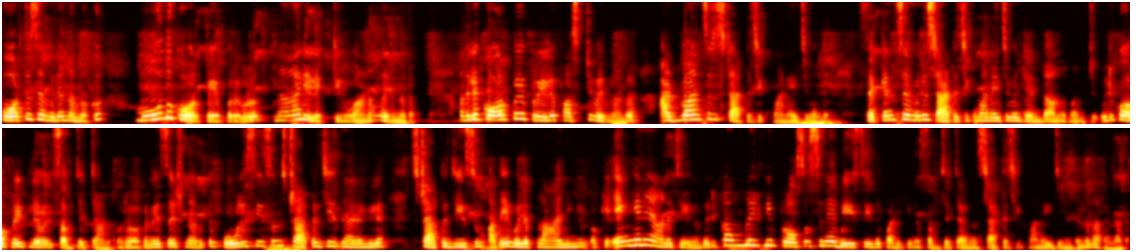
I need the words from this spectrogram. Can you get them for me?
ഫോർത്ത് സെമ്മിൽ നമുക്ക് മൂന്ന് കോർ പേപ്പറുകളും നാല് ഇലക്റ്റീവുമാണ് വരുന്നത്. അതിലെ കോർ പേപ്പറിൽ ഫസ്റ്റ് വരുന്നത് അഡ്വാൻസ്ഡ് സ്ട്രാറ്റജിക് മാനേജ്മെന്റ് സെക്കൻഡ് സെമ്മിൽ സ്ട്രാറ്റജിക് മാനേജ്മെന്റ് എന്താണെന്ന് പഠിച്ചു ഒരു കോർപ്പറേറ്റ് ലെവൽ സബ്ജക്റ്റ് ആണ്. ഒരു ഓർഗനൈസേഷനകത്ത് പോളിസീസും സ്ട്രാറ്റജീസ് അല്ലെങ്കിൽ സ്ട്രാറ്റജീസും അതേപോലെ പ്ലാനിങ്ങും ഒക്കെ എങ്ങനെയാണ് ചെയ്യുന്നത്? ഒരു കംപ്ലീറ്റ്ലി പ്രോസസ്സിനെ ബേസ് ചെയ്ത് പഠിക്കുന്ന സബ്ജക്റ്റ് ആയിരുന്നു സ്ട്രാറ്റജിക് മാനേജ്മെന്റ് എന്ന് പറയുന്നത്.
